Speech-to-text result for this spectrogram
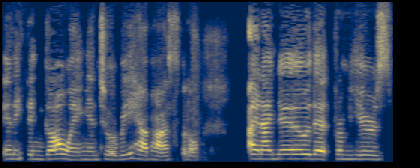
anything going into a rehab hospital. And I know that from years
